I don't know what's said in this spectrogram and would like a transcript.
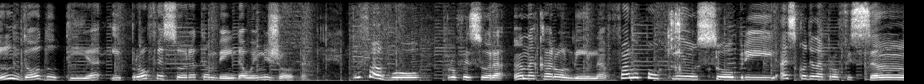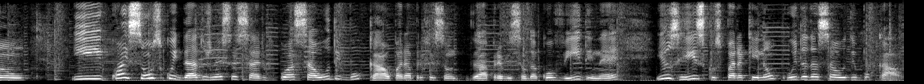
endodontia e professora também da UMJ. Por favor, professora Ana Carolina, fala um pouquinho sobre a escolha da profissão e quais são os cuidados necessários com a saúde bucal para a prevenção da, prevenção da Covid, né? E os riscos para quem não cuida da saúde bucal.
